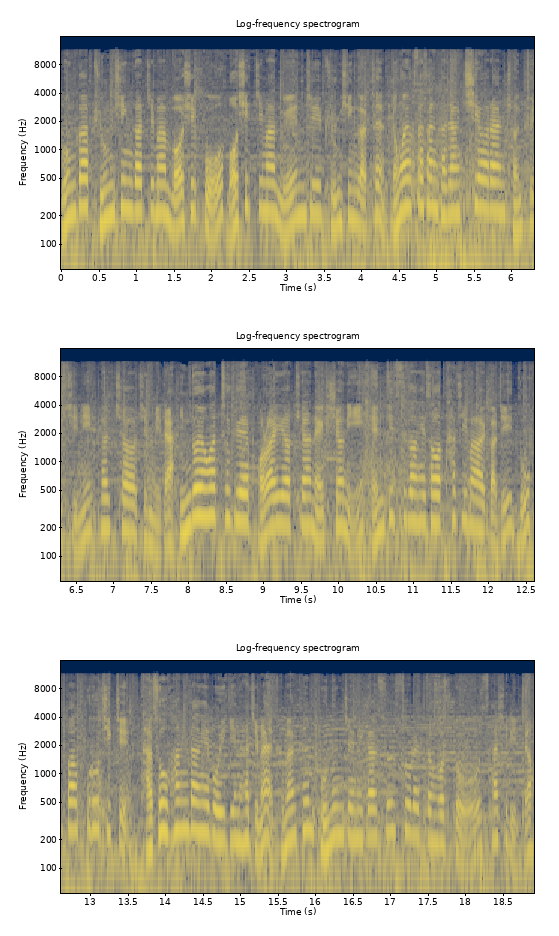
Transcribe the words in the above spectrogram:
뭔가 병신 같지만 멋있고 멋있지만 왠지 병신 같은 영화 역사상 가장 치열한 전투씬이 펼쳐집니다. 인도 영화 특유의 버라이어티한 액션이 벤티스강에서 타지마할까지 노박으로 직진. 다소 황당해 보이긴 하지만 그만큼 보는 재미가 쏠쏠했던 것도 사실이죠.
